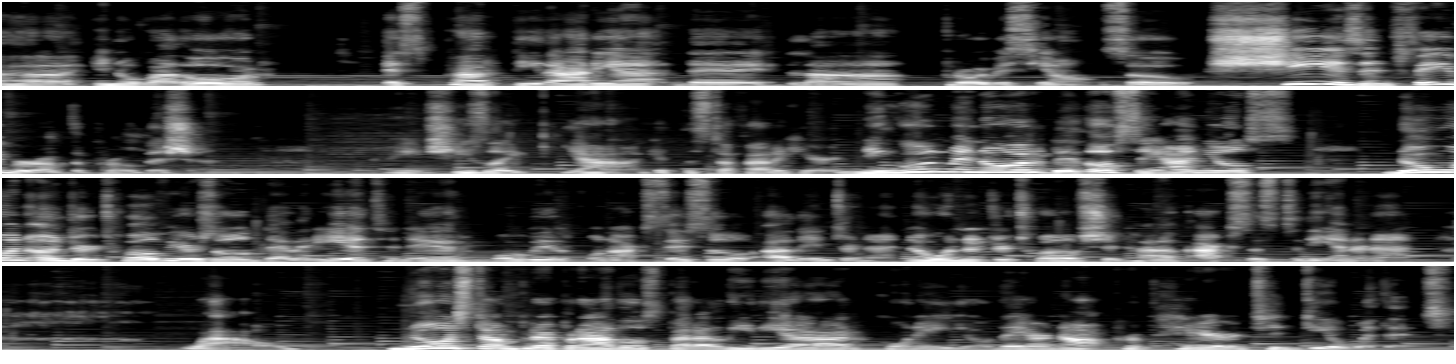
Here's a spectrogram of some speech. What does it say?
uh, innovador es partidaria de la prohibición. So she is in favor of the prohibition. She's like, yeah, get the stuff out of here. Ningún menor de 12 años, no one under 12 years old debería tener móvil con acceso al internet. No one under 12 should have access to the internet. Wow. No están preparados para lidiar con ello. They are not prepared to deal with it.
